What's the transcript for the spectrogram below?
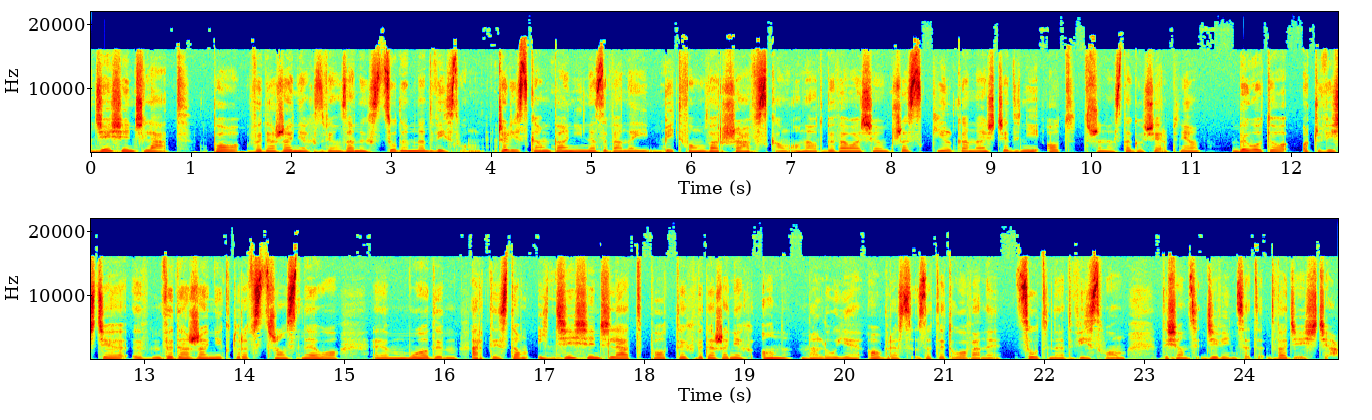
10 lat po wydarzeniach związanych z cudem nad Wisłą, czyli z kampanii nazywanej Bitwą Warszawską. Ona odbywała się przez kilkanaście dni od 13 sierpnia. Było to oczywiście wydarzenie, które wstrząsnęło młodym artystom, i 10 lat po tych wydarzeniach on maluje obraz zatytułowany Cud nad Wisłą 1920.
